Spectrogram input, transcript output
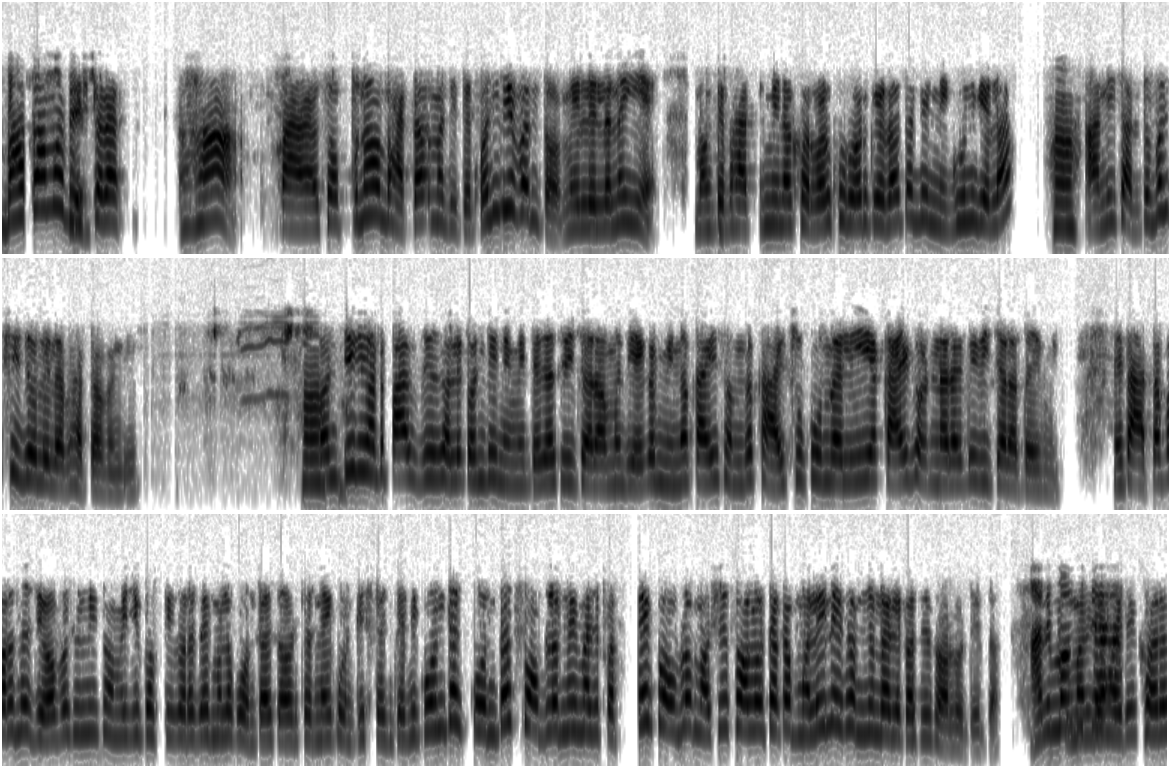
भातामध्ये? मिस्टर हा. पा- स्वप्न भातामध्ये ते पण जिवंत मेलेलं नाहीये. मग ते भात मी ना खरवड खुरवड केलं तर ते निघून गेला. हा. आणि चालतो पण शिजवलेला भातामध्ये. कंटिन्यू आता पाच दिवस झाले कंटिन्यू मी त्याच्याच विचारामध्ये आहे का? मी ना काही समजा काय चुकून राहिली या काय घडणार आहे ते विचारात आहे मी. नाही तर आतापर्यंत जेव्हापासून मी स्वामीची भक्ती करत आहे मला कोणताच अडचण नाही कोणतीच टेन्शन नाही कोणताच कोणताच प्रॉब्लेम नाही. माझे प्रत्येक प्रॉब्लेम असे सॉल्व्ह होतात का मलाही नाही समजून राहिले कसे सॉल्व्ह होते तर. आणि मग तुम्हाला जे आहे ते खरं.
